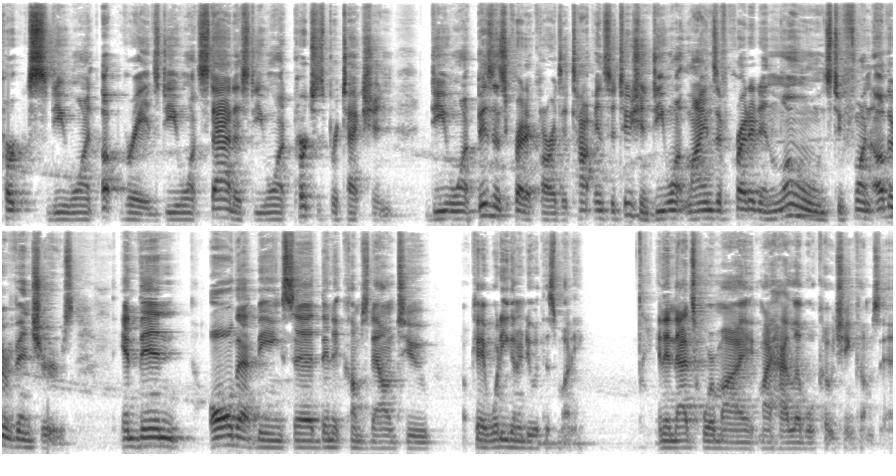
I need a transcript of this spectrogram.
perks? Do you want upgrades? Do you want status? Do you want purchase protection? Do you want business credit cards at top institutions? Do you want lines of credit and loans to fund other ventures? And then all that being said, then it comes down to okay, what are you going to do with this money? And then that's where my my high level coaching comes in.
